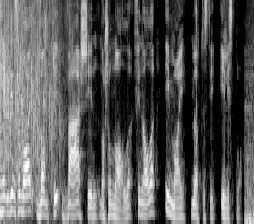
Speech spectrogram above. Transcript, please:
I helgen som var, vant de hver sin nasjonale finale. I mai møtes de i Lisboa.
